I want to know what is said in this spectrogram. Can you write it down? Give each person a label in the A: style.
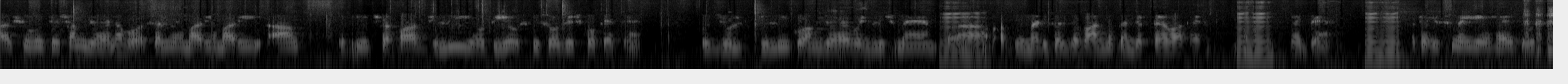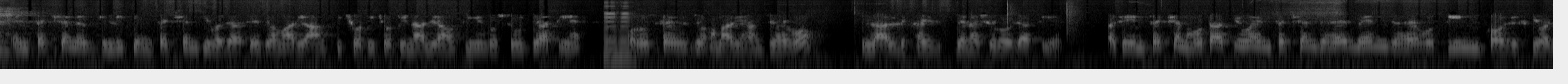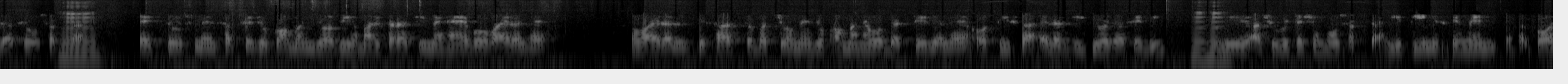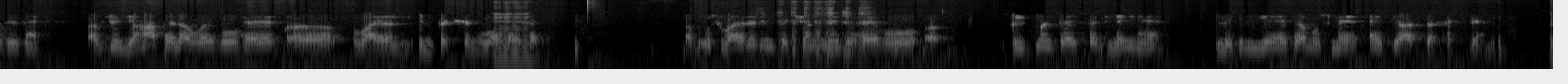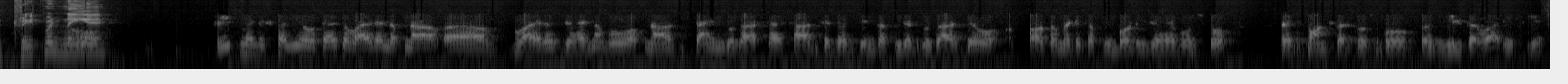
A: आशु चशम जो है ना वो असल में हमारी हमारी आँख की शफाफ झिल्ली होती है उसकी सोजिश को कहते हैं। उस झिल्ली को हम जो है वो इंग्लिश में
B: हम्म।
A: अपनी मेडिकल जबान में कंजक्टिवा कहते
B: हम्म।
A: कहते हैं।
B: हम्म।
A: अच्छा इसमें ये है कि उस इन्फेक्शन उस झिल्ली के इन्फेक्शन की वजह से जो हमारी आँख की छोटी छोटी नालियाँ होती हैं वो सूज जाती हैं
B: हम्म।
A: और उससे जो हमारी आँख जो है वो लाल दिखाई देना शुरू हो जाती है। अच्छा इन्फेक्शन होता क्यों है? इन्फेक्शन जो है मेन जो है वो तीन कॉजेस की वजह से हो सकता है।
B: हम्म।
A: एक तो उसमें सबसे जो कॉमन जो अभी हमारी कराची में है वो वायरल है। वायरल के साथ बच्चों में जो कॉमन है वो बैक्टीरियल है और तीसरा एलर्जी की वजह से भी ये अशुभ चशम हो सकता है। ये तीन इसके मेन कॉजेज हैं। अब जो यहाँ फैला हुआ है वो है वायरल इन्फेक्शन वो। अब उस वायरल इन्फेक्शन में जो है वो ट्रीटमेंट सच नहीं है लेकिन ये है कि हम उसमें एहतियात कर सकते हैं।
B: ट्रीटमेंट नहीं तो, है
A: ट्रीटमेंट इसका ये होता है कि वायरल अपना वायरस जो है ना वो अपना टाइम गुजारता है। सात से दस दिन का पीरियड गुजार के वो ऑटोमेटिक अपनी बॉडी जो है वो उसको रेस्पॉन्स करके उसको हील करवा देती है।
